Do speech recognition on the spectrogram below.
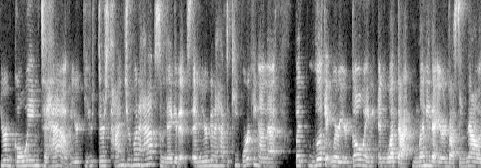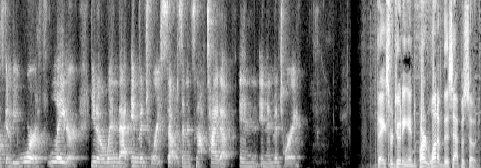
you're going to have you're, you're, there's times you're going to have some negatives and you're going to have to keep working on that but look at where you're going and what that money that you're investing now is going to be worth later you know when that inventory sells and it's not tied up in in inventory Thanks for tuning in to part one of this episode.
